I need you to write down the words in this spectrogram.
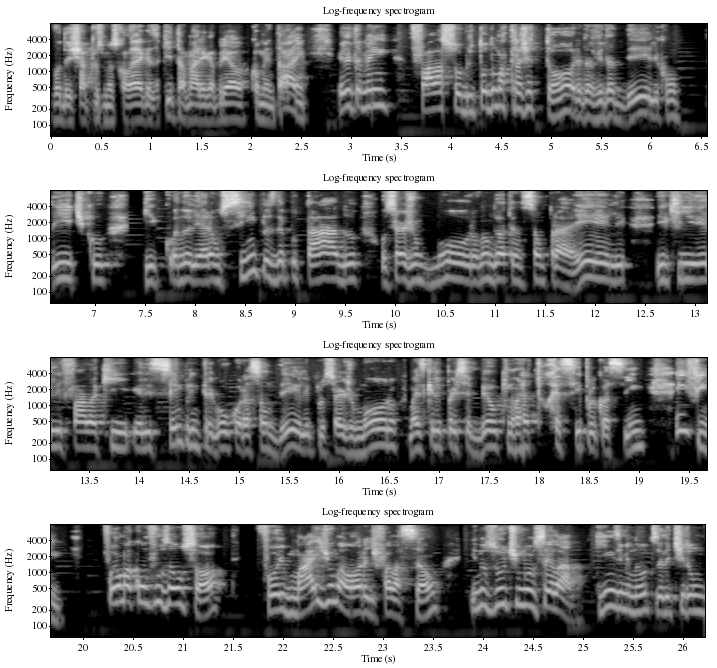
vou deixar para os meus colegas aqui, Tamara e Gabriel, comentarem, ele também fala sobre toda uma trajetória da vida dele como político, que quando ele era um simples deputado, o Sérgio Moro não deu atenção para ele, e que ele fala que ele sempre entregou o coração dele para o Sérgio Moro, mas que ele percebeu que não era tão recíproco assim. Enfim, foi uma confusão só. Foi mais de uma hora de falação e nos últimos, sei lá, 15 minutos ele tira um,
